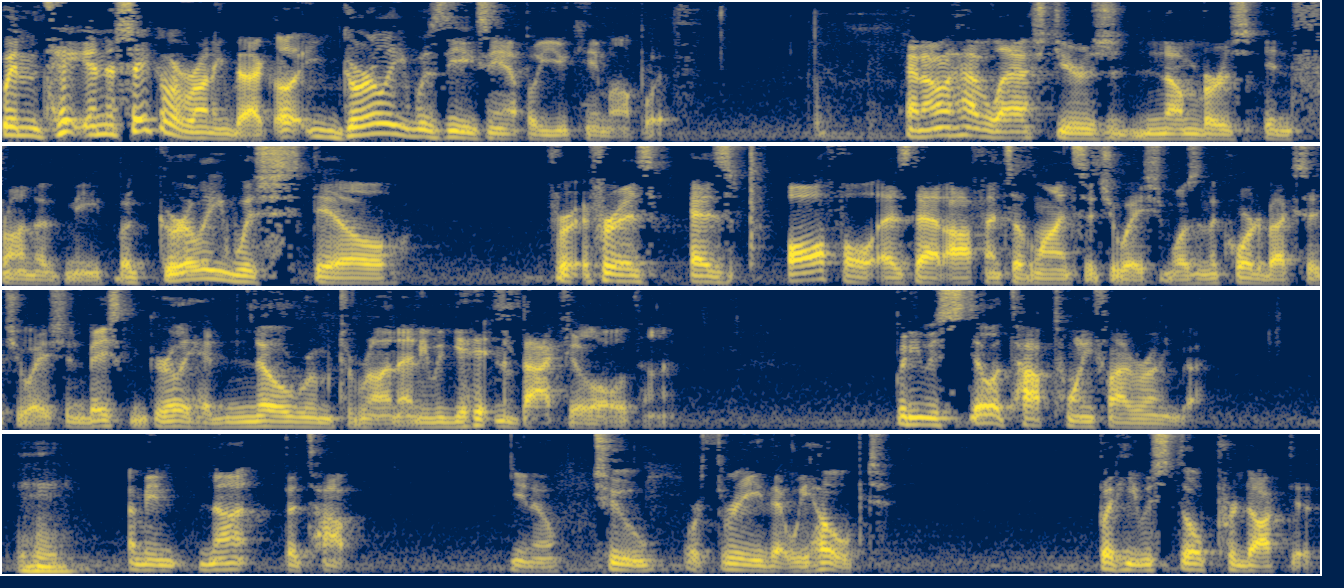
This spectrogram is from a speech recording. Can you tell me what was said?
when ta- in the sake of a running back, uh, Gurley was the example you came up with, and I don't have last year's numbers in front of me, but Gurley was still. For, for as, as awful as that offensive line situation was in the quarterback situation, basically Gurley had no room to run, and he would get hit in the backfield all the time. But he was still a top twenty-five running back. Mm-hmm. I mean, not the top, you know, two or three that we hoped, but he was still productive.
